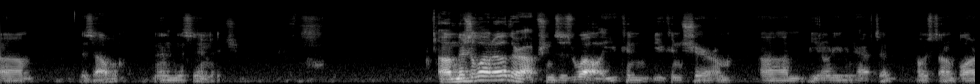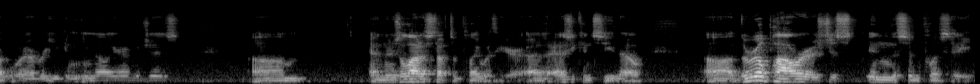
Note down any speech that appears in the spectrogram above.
um, this album and this image. Um, there's a lot of other options as well. You can you can share them. Um, you don't even have to post on a blog or whatever. You can email your images. Um, and there's a lot of stuff to play with here. Uh, as you can see though, uh, the real power is just in the simplicity.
